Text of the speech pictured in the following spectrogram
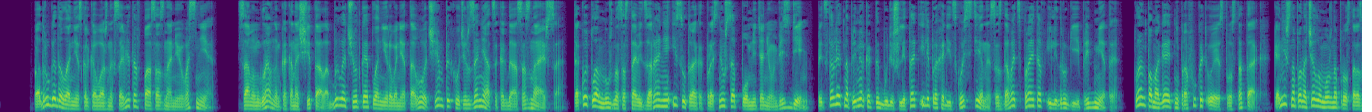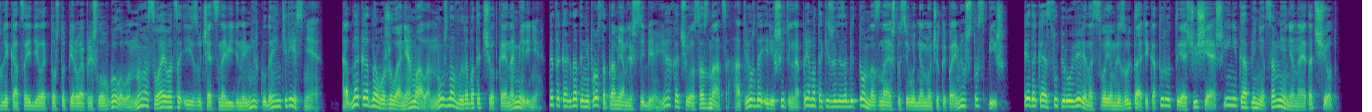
Подруга дала несколько важных советов по осознанию во сне. Самым главным, как она считала, было четкое планирование того, чем ты хочешь заняться, когда осознаешься. Такой план нужно составить заранее и с утра, как проснешься, помнить о нем весь день. Представлять, например, как ты будешь летать или проходить сквозь стены, создавать спрайтов или другие предметы. План помогает не профукать ОС просто так. Конечно, поначалу можно просто развлекаться и делать то, что первое пришло в голову, но осваиваться и изучать сновиденный мир куда интереснее. Однако одного желания мало, нужно выработать четкое намерение. Это когда ты не просто промямлишь себе «я хочу осознаться», а твердо и решительно, прямо-таки железобетонно зная, что сегодня ночью ты поймешь, что спишь. Эдакая суперуверенность в своем результате, которую ты ощущаешь, и ни капли нет сомнения на этот счет.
